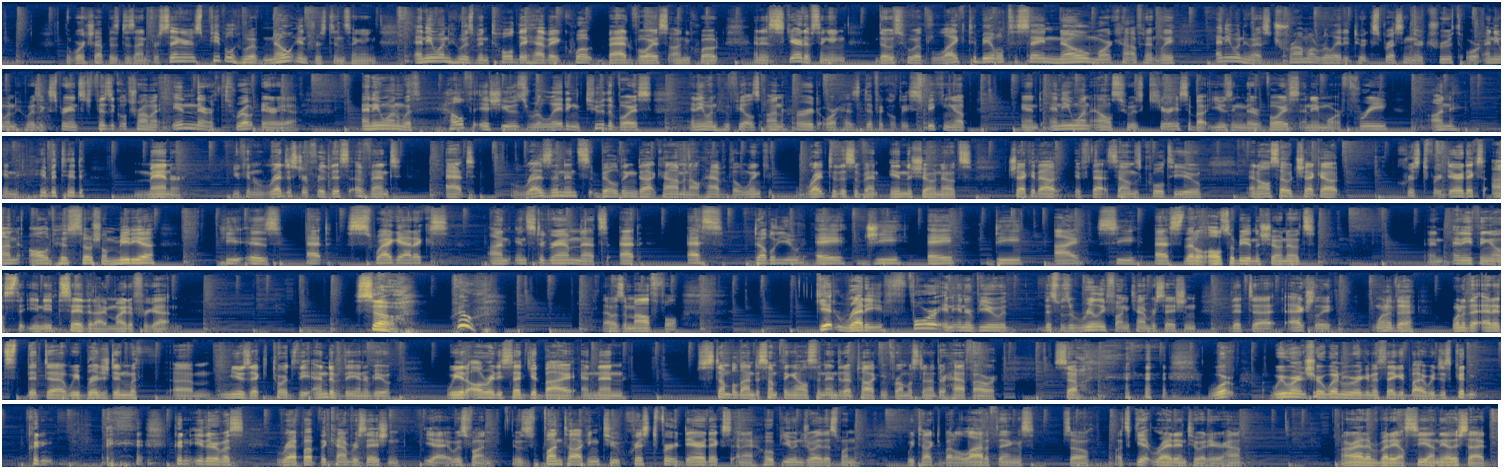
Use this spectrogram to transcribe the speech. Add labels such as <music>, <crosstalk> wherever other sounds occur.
The workshop is designed for singers, people who have no interest in singing, anyone who has been told they have a quote bad voice unquote and is scared of singing, those who would like to be able to say no more confidently, anyone who has trauma related to expressing their truth, or anyone who has experienced physical trauma in their throat area, anyone with health issues relating to the voice, anyone who feels unheard or has difficulty speaking up, and anyone else who is curious about using their voice in a more free, un inhibited manner. You can register for this event at resonancebuilding.com, and I'll have the link right to this event in the show notes. Check it out if that sounds cool to you. And also check out Christopher Daradics on all of his social media. He is at Swagadics on Instagram. That's at S W A G A D I C S. That'll also be in the show notes and anything else that you need to say that I might have forgotten. So, whew, that was a mouthful. Get ready for an interview. This was a really fun conversation. That uh, actually one of the one of the edits that uh, we bridged in with um, music towards the end of the interview. We had already said goodbye and then stumbled onto something else and ended up talking for almost another half hour. So <laughs> we're we weren't sure when we were going to say goodbye. We just couldn't couldn't <laughs> couldn't either of us wrap up the conversation. Yeah, it was fun. It was fun talking to Christopher Daradics, and I hope you enjoy this one. We talked about a lot of things, so let's get right into it here, huh? All right, everybody, I'll see you on the other side.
